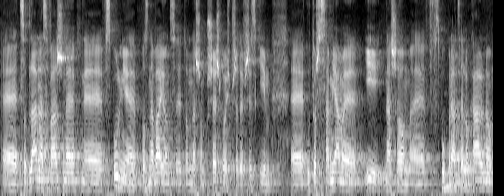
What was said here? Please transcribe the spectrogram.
e, co dla nas ważne, e, wspólnie poznawając e, tą naszą przeszłość, przede wszystkim utożsamiamy i naszą współpracę lokalną,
